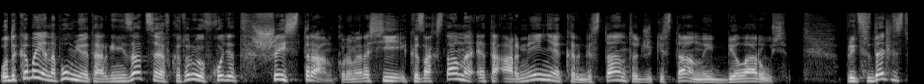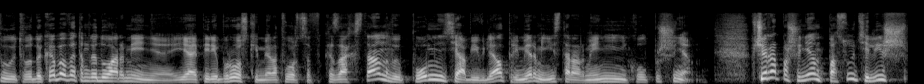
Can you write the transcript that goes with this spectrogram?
ОДКБ, я напомню, это организация, в которую входят шесть стран. Кроме России и Казахстана, это Армения, Кыргызстан, Таджикистан и Беларусь. Председательствует в ОДКБ в этом году Армения. И о переброске миротворцев в Казахстан, вы помните, объявлял премьер-министр Армении Никол Пашинян. Вчера Пашинян, по сути, лишь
